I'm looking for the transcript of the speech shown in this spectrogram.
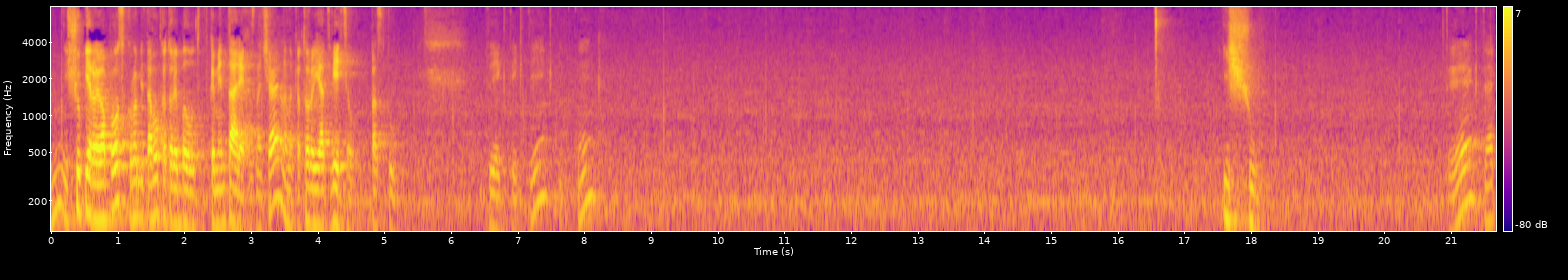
Угу. Ищу первый вопрос, кроме того, который был вот в комментариях изначально, на который я ответил посту. Так, так, так, так, так. Ищу. Так, так,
